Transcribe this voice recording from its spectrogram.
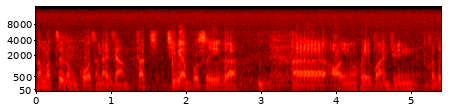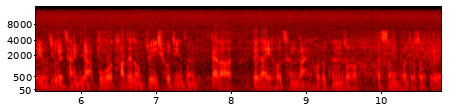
从这个角度来讲，很多运动员都有很大压力，因为如果选不上，再下一次再也没机会了。所以这也是正是奥运会，呃，给大家带来的吸引力。更全面的去去看待体育的话，每个青少年成长的过程都有自己的道路。那么这种过程来讲，他即便不是一个，呃，奥运会冠军或者有机会参加，不过他这种追求精神，带他对他以后成长以后的工作和生活都是会有。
